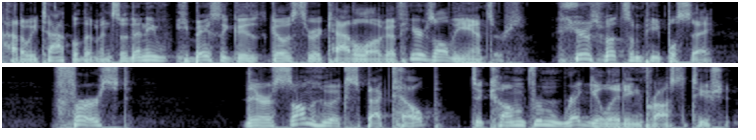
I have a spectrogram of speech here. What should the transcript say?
How do we tackle them? And so then he, he basically goes, through a catalog of here's all the answers. Here's what some people say. First, there are some who expect help to come from regulating prostitution.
